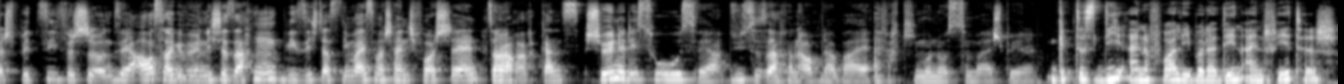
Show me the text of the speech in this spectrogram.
äh, spezifische und sehr außergewöhnliche Sachen, wie sich das die meisten wahrscheinlich vorstellen, sondern auch ganz schöne Dessous, sehr süße Sachen auch dabei, einfach Kimonos zum Beispiel. Gibt es die eine Vorliebe oder den einen Fetisch?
